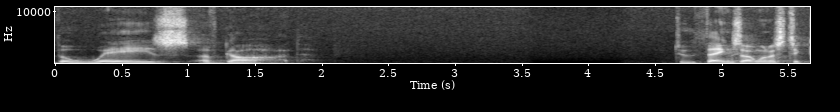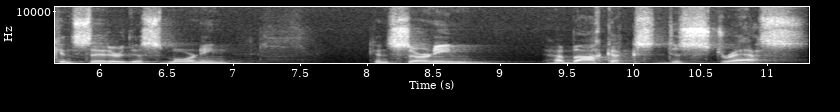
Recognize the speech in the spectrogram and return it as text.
the ways of God. Two things I want us to consider this morning concerning Habakkuk's distress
